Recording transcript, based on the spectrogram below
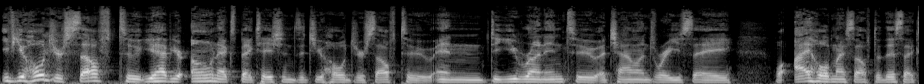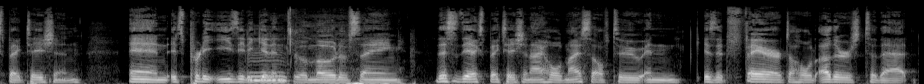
if you hold yourself to, you have your own expectations that you hold yourself to. And do you run into a challenge where you say, well, I hold myself to this expectation. And it's pretty easy to get mm. into a mode of saying, this is the expectation I hold myself to. And is it fair to hold others to that?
